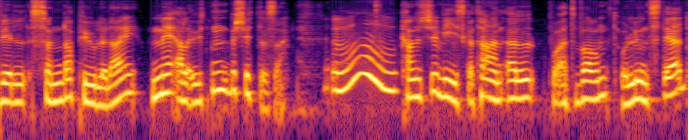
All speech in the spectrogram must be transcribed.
Vil sønderpule deg, med eller uten beskyttelse. Uh, Kanskje vi skal ta en øl på et varmt og lunt sted.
